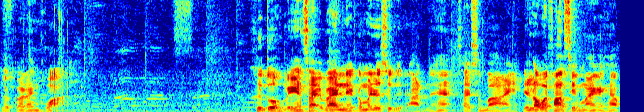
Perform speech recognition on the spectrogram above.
แล้วก็ด้านขวาคือตัวผมเองใส่แว่นเนี่ยก็ไม่รู้สึกอึดอัดนะฮะใส่สบายเดี๋ยวเราไปฟังเสียงไมค์กันครับ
